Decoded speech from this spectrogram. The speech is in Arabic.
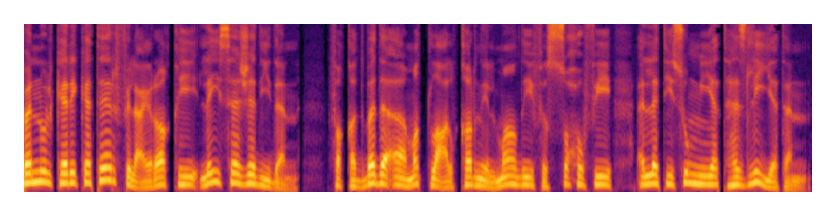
فن الكاريكاتير في العراق ليس جديداً، فقد بدأ مطلع القرن الماضي في الصحف التي سميت هزلية.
